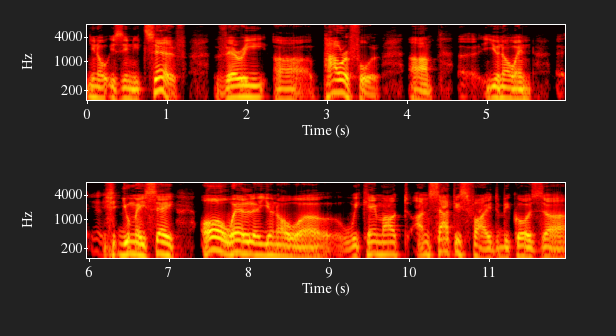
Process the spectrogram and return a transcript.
you know, is in itself very uh, powerful. Uh, you know, and you may say, oh well you know uh, we came out unsatisfied because uh,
